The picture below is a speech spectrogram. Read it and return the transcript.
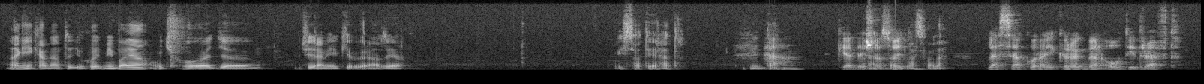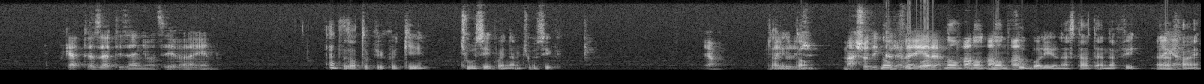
Leginkább nem tudjuk, hogy mi baja, úgyhogy, úgyhogy reméljük jövőre azért visszatérhet minden. Há, kérdés nem az, hogy lesz vele. lesz-e a korai körökben OT Draft 2018 év elején? Hát ez attól függ, hogy ki csúszik, vagy nem csúszik. Ja. Szerintem. Második non kör elejére? Non-football non illness, tehát NFI. NFI.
